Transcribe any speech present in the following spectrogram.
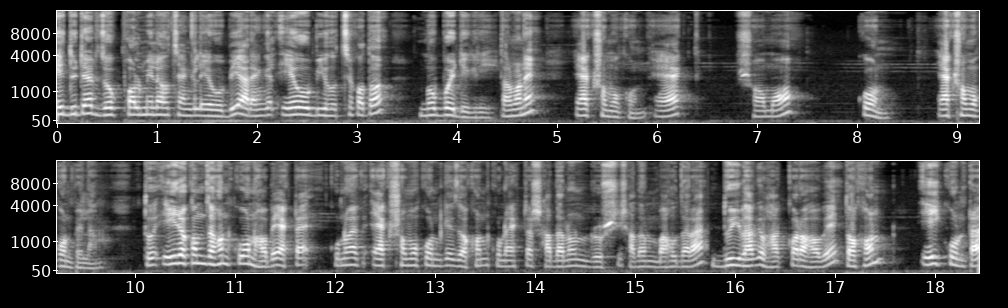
এই দুইটার যোগফল মিলে হচ্ছে অ্যাঙ্গেল এ ও বি আর অ্যাঙ্গেল এ ও বি হচ্ছে কত? নব্বই ডিগ্রি। তার মানে এক সমকোণ এক সমকোণ এক সমকোণ পেলাম। তো এই রকম যখন কোণ হবে, একটা, কোনো এক সমকোণকে যখন কোনো একটা সাধারণ রশ্মি, সাধারণ বাহু দ্বারা দুই ভাগে ভাগ করা হবে, তখন এই কোণটা,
